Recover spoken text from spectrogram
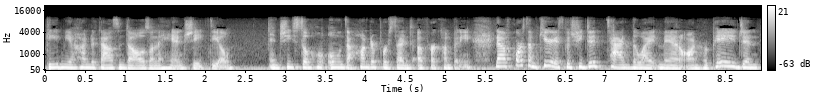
gave me $100,000 on a handshake deal and she still owns 100% of her company. Now, of course, I'm curious because she did tag the white man on her page. And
